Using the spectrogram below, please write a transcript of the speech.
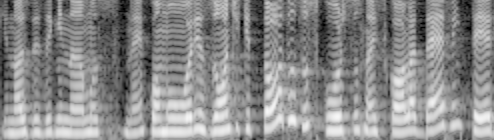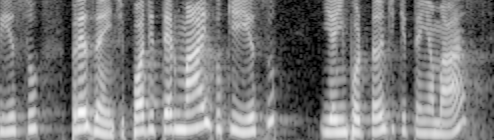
que nós designamos né, como um horizonte que todos os cursos na escola devem ter isso presente. Pode ter mais do que isso, e é importante que tenha mais,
